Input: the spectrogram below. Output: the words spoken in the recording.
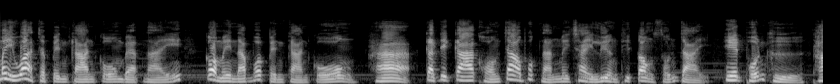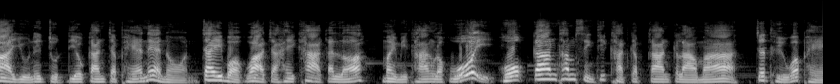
ไม่ว่าจะเป็นการโกงแบบไหน ก็ไม่นับว่าเป็นการโกง 5. กติกาของเจ้าพวกนั้นไม่ใช่เรื่องที่ต้องสนใจ เหตุผลคือ ถ้าอยู่ในจุดเดียวกันจะแพ้แน่นอน ใจบอกว่าจะให้ฆ่ากันเหรอ ไม่มีทางหรอกโว้ย 6. การทำสิ่งที่ขัดกับการกล่าวมาจะถือว่าแพ้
